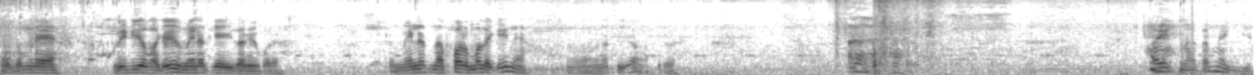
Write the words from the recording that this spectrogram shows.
તો તમને વિડીયોમાં જોયું, મહેનત કેવી કરવી પડે. તો મહેનતના ફળ મળે કઈ ને નથી હાઈટ ના કરી નાખી દે.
